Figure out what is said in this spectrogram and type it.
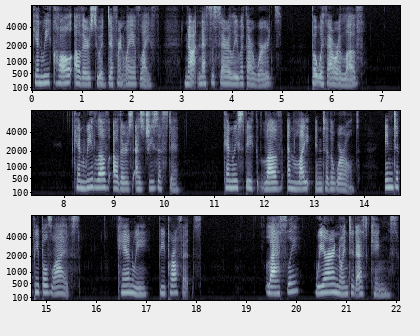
Can we call others to a different way of life, not necessarily with our words, but with our love? Can we love others as Jesus did? Can we speak love and light into the world? into people's lives? Can we be prophets? Lastly, we are anointed as kings.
